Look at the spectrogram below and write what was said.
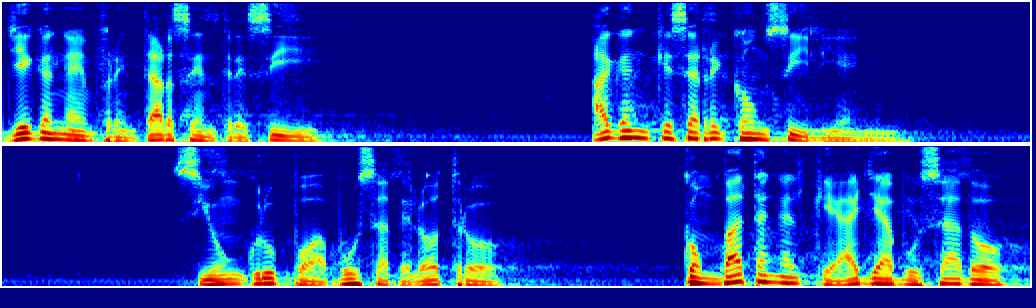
llegan a enfrentarse entre sí, hagan que se reconcilien. Si un grupo abusa del otro, combatan al que haya abusado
